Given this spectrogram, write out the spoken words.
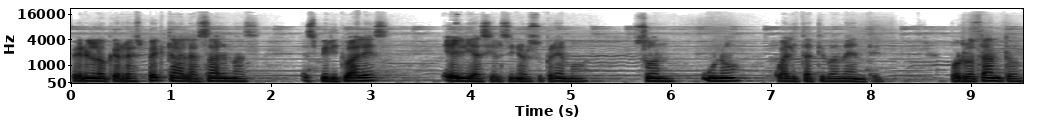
pero en lo que respecta a las almas espirituales, Elias y el Señor Supremo son uno cualitativamente. Por lo tanto,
